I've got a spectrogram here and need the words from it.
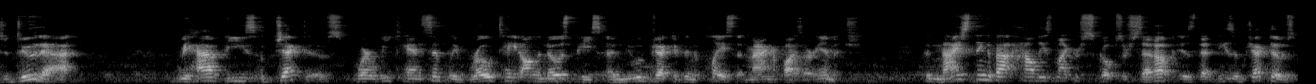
To do that, we have these objectives where we can simply rotate on the nose piece a new objective into place that magnifies our image. The nice thing about how these microscopes are set up is that these objectives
